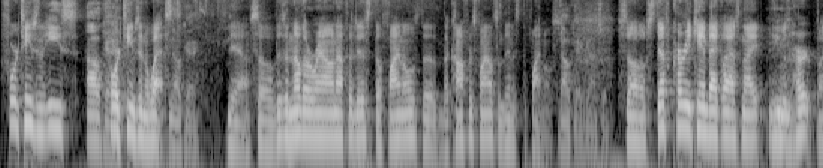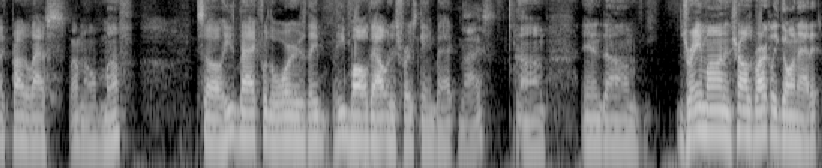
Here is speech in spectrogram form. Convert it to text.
four teams in the East, Okay. four teams in the West. Okay. Yeah, so there's another round after this, the finals, the the conference finals, and then it's the finals. Okay, gotcha. So Steph Curry came back last night. He Mm-hmm. was hurt, like probably the last I don't know month. So he's back for the Warriors. They he balled out in his first game back, Nice. um, and um, Draymond and Charles Barkley going at it.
